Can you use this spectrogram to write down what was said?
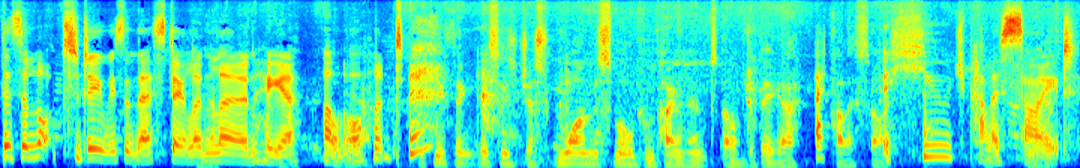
there's a lot to do, isn't there, still, and learn here a Oh, yeah. lot. If you think this is just one small component of the bigger palace site, A huge palace site.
